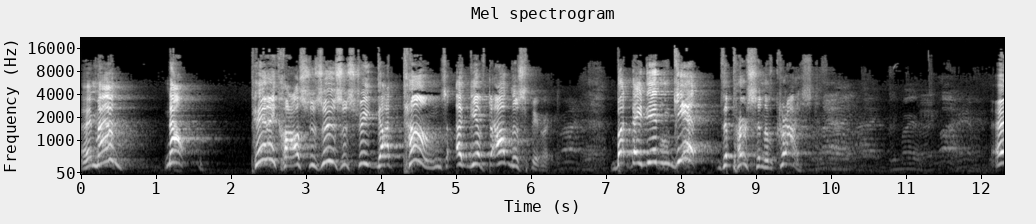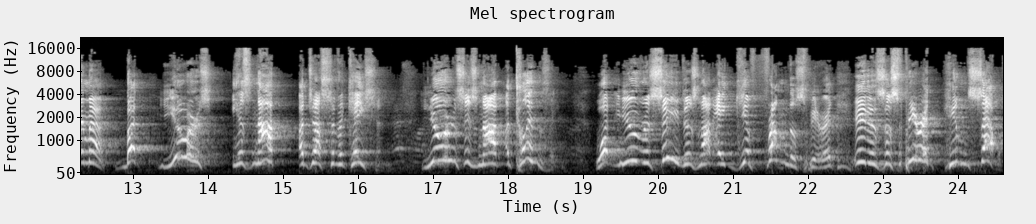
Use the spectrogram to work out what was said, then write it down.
Amen. Now, Pentecost, Azusa Street got tongues, a gift of the Spirit. but they didn't get the person of Christ. Amen. But yours is not a justification. Yours is not a cleansing. What you received is not a gift from the Spirit, it is the Spirit Himself.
